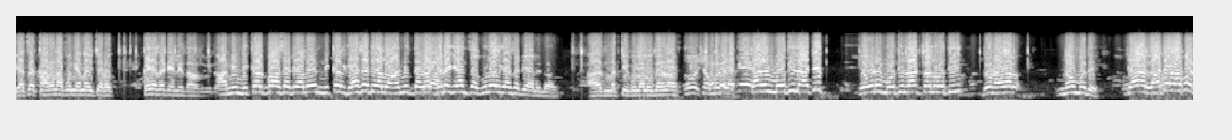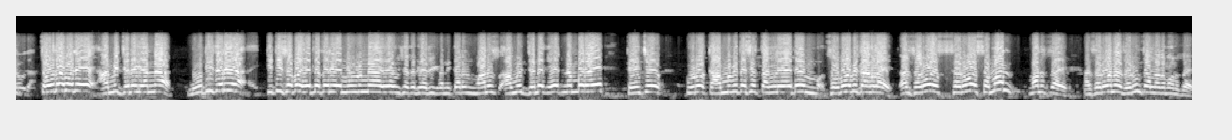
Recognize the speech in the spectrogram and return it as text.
याचं कारण आपण यांना विचारत कशासाठी आले? आम्ही निकाल पाहासाठी आलो निकाल घ्यायसाठी आलो. आम्ही दगड जनक यांचा गुलाल घ्यायसाठी आलेलो आहे. आज नक्की गुलाल उधळणार? हो शंभर. कारण मोदी लाटेत. एवढी मोदी लाट चालू होती दोन हजार नऊ मध्ये. त्या लाटेत आपण चौदा मध्ये आम्ही जनक यांना मोदी जरी किती सभा घेतल्या तरी निवडून नाही येऊ शकत या ठिकाणी. कारण माणूस अमित जनक एक नंबर आहे. त्यांचे पूर्व काम बी तसे चांगले आहेत स्वभाव बी चांगला आहे. आणि सर्व सर्व समान माणूस आहे. आणि सर्वांना धरून चालणारा माणूस आहे.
